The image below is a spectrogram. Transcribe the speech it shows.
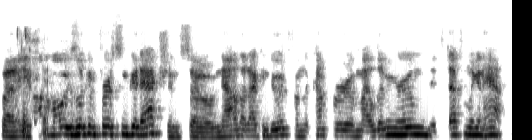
but you know, I'm always looking for some good action. So now that I can do it from the comfort of my living room, it's definitely going to happen.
